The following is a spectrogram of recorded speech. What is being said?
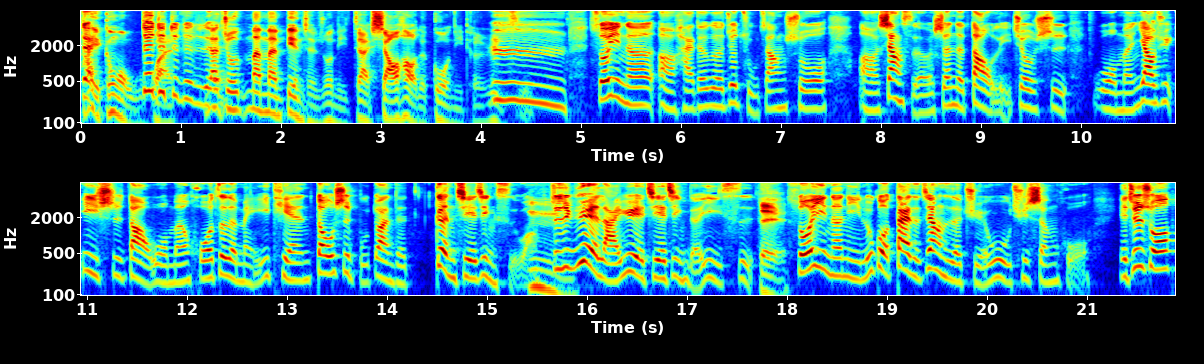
它也跟我无关。对对对对对，那就慢慢变成说你在消耗的过你的日子。嗯，所以呢，呃，海德格就主张说，呃，向死而生的道理就是我们要去意识到，我们活着的每一天都是不断的。更接近死亡，嗯，就是越来越接近的意思。对，所以呢，你如果带着这样子的觉悟去生活，也就是说，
